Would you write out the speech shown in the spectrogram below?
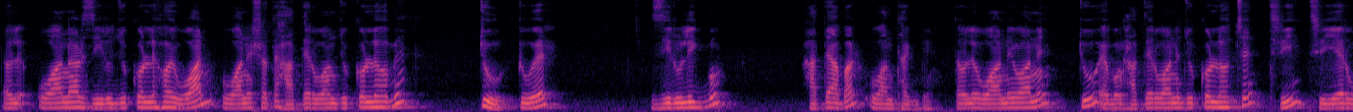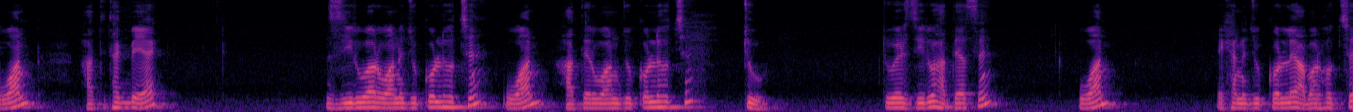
তাহলে ওয়ান আর জিরো যোগ করলে হয় ওয়ান, ওয়ানের সাথে হাতের ওয়ান যোগ করলে হবে টু। টু এর জিরো লিখব হাতে আবার ওয়ান থাকবে। তাহলে ওয়ানে ওয়ানে টু এবং হাতের ওয়ানে যোগ করলে হচ্ছে থ্রি থ্রি এর ওয়ান হাতে থাকবে এক জিরো আর ওয়ানে যোগ করলে হচ্ছে ওয়ান হাতের ওয়ান যোগ করলে হচ্ছে টু টু এর জিরো হাতে আছে ওয়ান এখানে যোগ করলে আবার হচ্ছে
